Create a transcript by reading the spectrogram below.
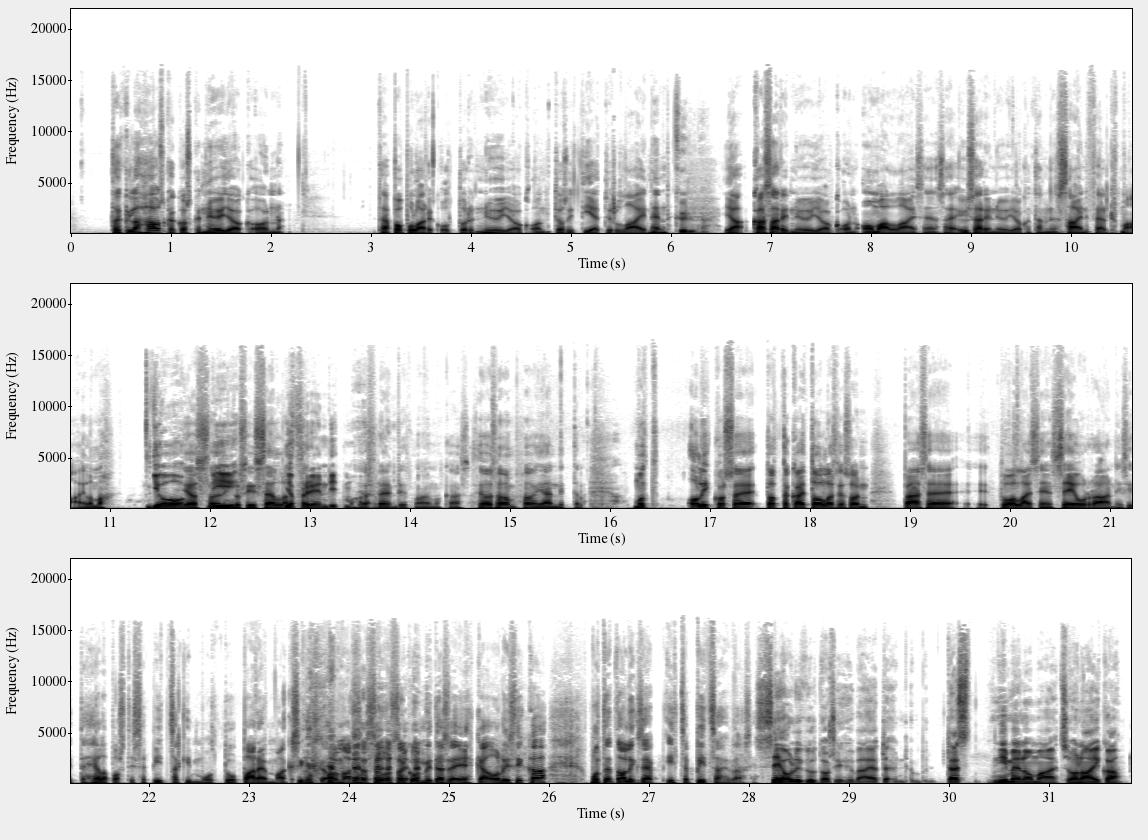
Tämä on kyllä hauska, koska New York on, tämä populaarikulttuuri New York on tosi tietynlainen. Kyllä. Ja kasari New York on omanlaisensa ja ysäri New York on tällainen Seinfeld-maailma. Joo, Jossa niin. niinku siis sellaista. ja Friendit maailma. Ja Friendit maailma kanssa. Se on, se on, se on jännittävä. Mutta oliko se, totta kai tollaisen, jos on, pääsee tuollaiseen seuraan, niin sitten helposti se pizzakin muuttuu paremmaksi omassa suussa kuin mitä se ehkä olisikaan. Mutta oliko se itse pizza hyvä siis? Se oli kyllä tosi hyvä. Ja t- tässä nimenomaan, että se on aika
